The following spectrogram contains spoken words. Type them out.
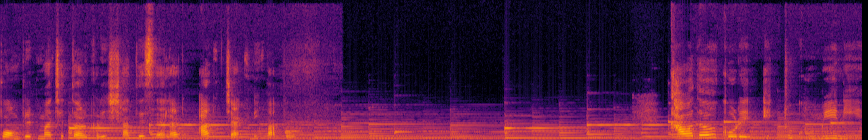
পমপ্লেট মাছের তরকারি, সাথে স্যালাড আর চাটনি পাঁপড়। খাওয়া দাওয়া করে একটু ঘুমিয়ে নিয়ে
